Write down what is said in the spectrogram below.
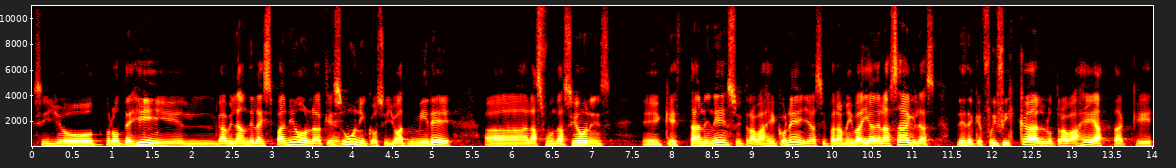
si yo protegí el gavilán de la Hispaniola, que es único, si yo admiré a las fundaciones eh, que están en eso y trabajé con ellas, y para mí Bahía de las Águilas, desde que fui fiscal, lo trabajé hasta que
